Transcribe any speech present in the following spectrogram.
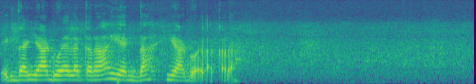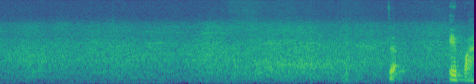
एकदा या डोळ्याला करा एकदा या डोळ्याला करा तर हे पहा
